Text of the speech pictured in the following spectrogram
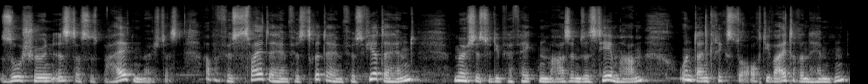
so schön ist, dass du es behalten möchtest. Aber fürs zweite Hemd, fürs dritte Hemd, fürs vierte Hemd möchtest du die perfekten Maße im System haben und dann kriegst du auch die weiteren Hemden,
